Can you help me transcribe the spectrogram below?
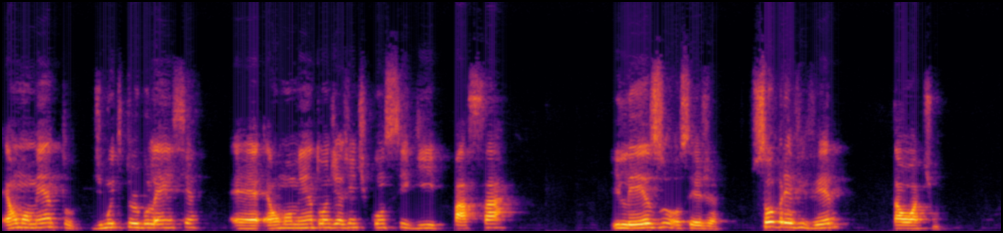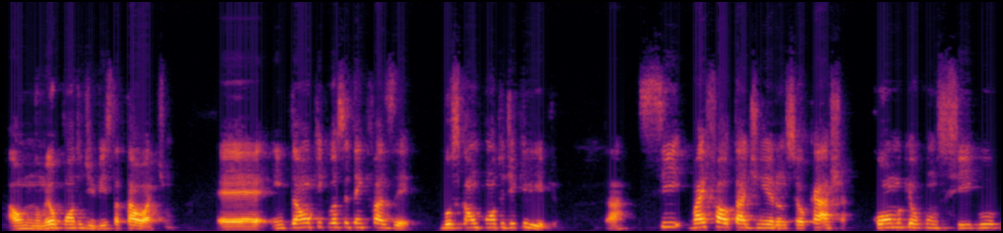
é um momento de muita turbulência, é, é um momento onde a gente conseguir passar ileso, ou seja, sobreviver, está ótimo. No meu ponto de vista, está ótimo. É, então, o que, que você tem que fazer? Buscar um ponto de equilíbrio. Tá? Se vai faltar dinheiro no seu caixa, como que eu consigo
